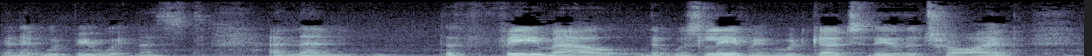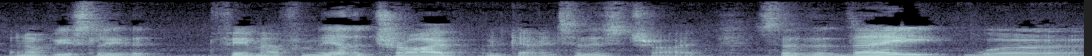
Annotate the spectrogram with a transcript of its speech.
and it would be witnessed. And then the female that was leaving would go to the other tribe, and obviously the female from the other tribe would go into this tribe, so that they were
